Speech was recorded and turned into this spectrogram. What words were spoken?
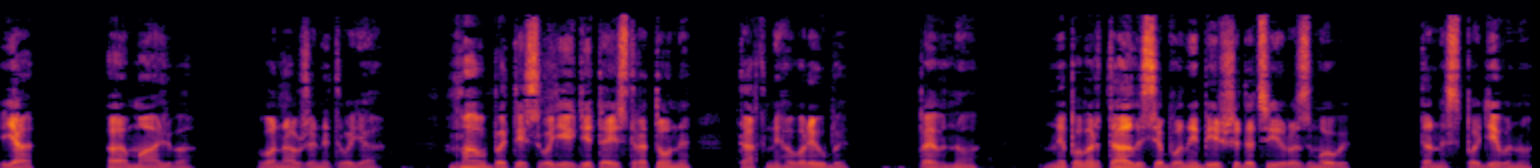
я, а мальва, вона вже не твоя. Мав би ти своїх дітей, стратоне, так не говорив би. Певно, не поверталися б вони більше до цієї розмови, та несподівано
